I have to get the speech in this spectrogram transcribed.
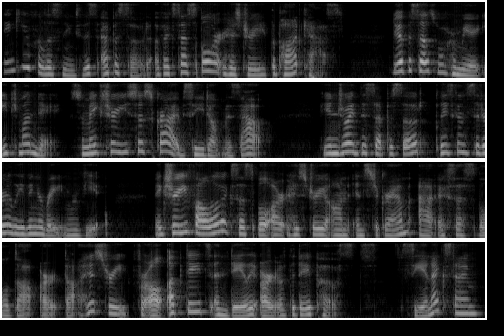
Thank you for listening to this episode of Accessible Art History, the podcast. New episodes will premiere each Monday, so make sure you subscribe so you don't miss out. If you enjoyed this episode, please consider leaving a rate and review. Make sure you follow Accessible Art History on Instagram at accessible.art.history for all updates and daily art of the day posts. See you next time!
